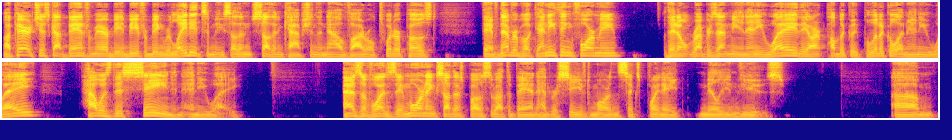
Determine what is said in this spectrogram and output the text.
My parents just got banned from Airbnb for being related to me, Southern, Southern captioned the now viral Twitter post. They have never booked anything for me. They don't represent me in any way. They aren't publicly political in any way. How is this sane in any way? As of Wednesday morning, Southern's post about the ban had received more than 6.8 million views. Um,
